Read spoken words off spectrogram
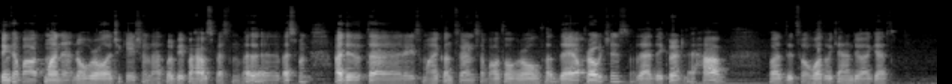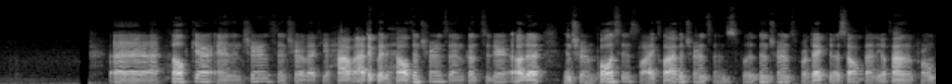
think about money and overall education that would be perhaps best investment. I did uh, raise my concerns about overall their approaches that they currently have but it's all what we can do i guess uh, healthcare and insurance. Ensure that you have adequate health insurance and consider other insurance policies like life insurance and split insurance. Protect yourself and your family from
